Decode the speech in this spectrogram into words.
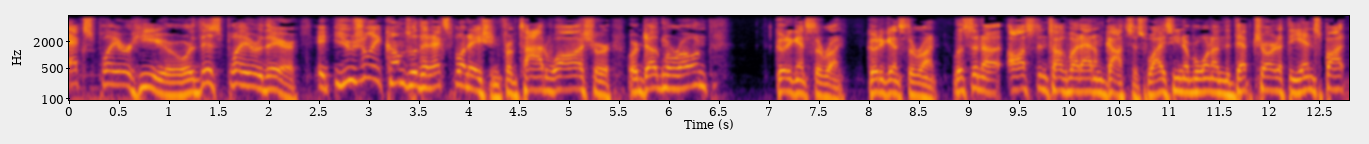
X player here or this player there, it usually comes with an explanation from Todd Wash or, or Doug Marrone. Good against the run. Good against the run. Listen to Austin talk about Adam Gotsis. Why is he number one on the depth chart at the end spot?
